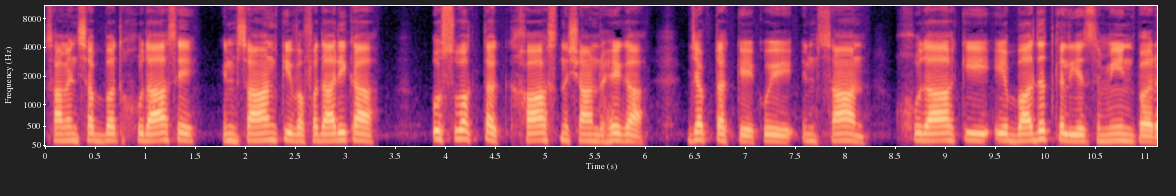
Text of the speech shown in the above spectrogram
سامن سبت خدا سے انسان کی وفاداری کا اس وقت تک خاص نشان رہے گا جب تک کہ کوئی انسان خدا کی عبادت کے لیے زمین پر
